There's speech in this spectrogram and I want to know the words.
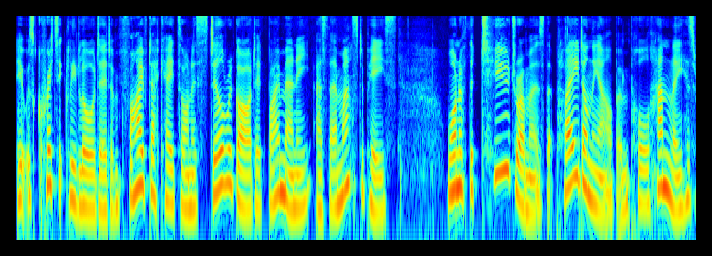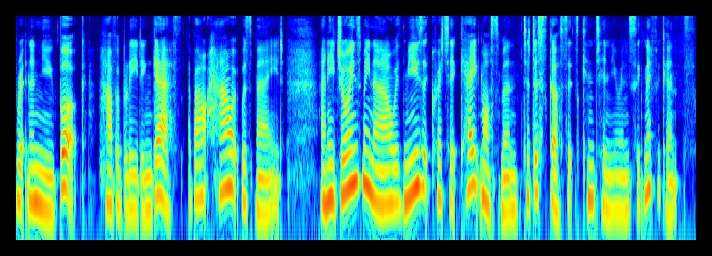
It was critically lauded and five decades on is still regarded by many as their masterpiece. One of the two drummers that played on the album, Paul Hanley, has written a new book, Have a Bleeding Guess, about how it was made. And he joins me now with music critic Kate Mossman to discuss its continuing significance.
